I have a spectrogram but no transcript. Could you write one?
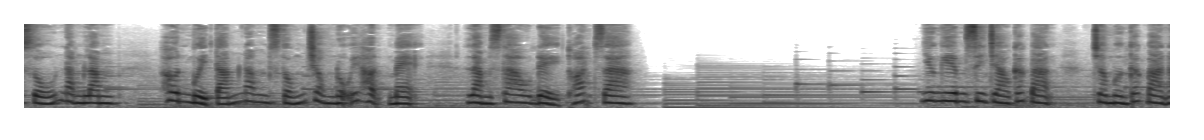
số 55 Hơn 18 năm sống trong nỗi hận mẹ Làm sao để thoát ra Như Nghiêm xin chào các bạn Chào mừng các bạn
